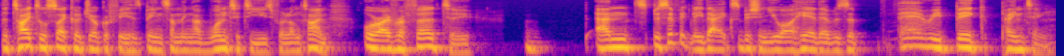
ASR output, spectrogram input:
The title psychogeography has been something I've wanted to use for a long time, or I've referred to and specifically that exhibition you are here there was a very big painting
